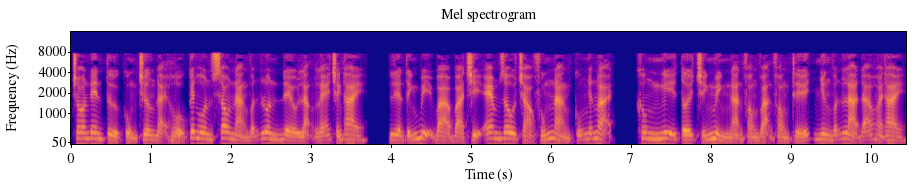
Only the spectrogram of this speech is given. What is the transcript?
cho nên từ cùng Trương Đại Hổ kết hôn sau nàng vẫn luôn đều lặng lẽ tránh thai, liền tính bị bà bà chị em dâu trào phúng nàng cũng nhẫn mại, không nghĩ tới chính mình ngàn phòng vạn phòng thế nhưng vẫn là đã hoài thai.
